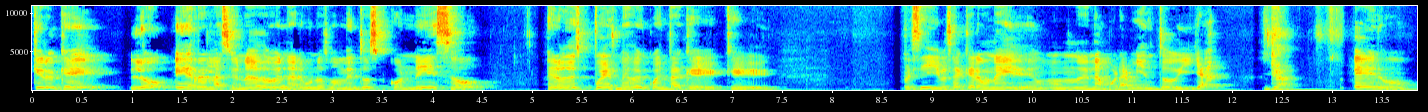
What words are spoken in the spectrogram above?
creo que lo he relacionado en algunos momentos con eso pero después me doy cuenta que, pues sí, o sea, que era una, un enamoramiento y ya. Ya. Pero,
